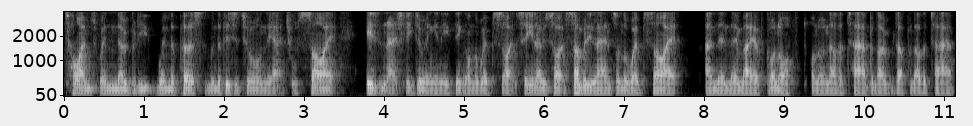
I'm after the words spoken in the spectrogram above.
times when nobody, when the person, when the visitor on the actual site isn't actually doing anything on the website. So, you know, so somebody lands on the website and then they may have gone off on another tab and opened up another tab.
